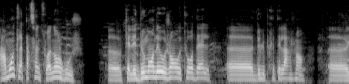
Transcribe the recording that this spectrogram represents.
à moins que la personne soit dans le rouge, euh, qu'elle ait demandé aux gens autour d'elle euh, de lui prêter l'argent, euh,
